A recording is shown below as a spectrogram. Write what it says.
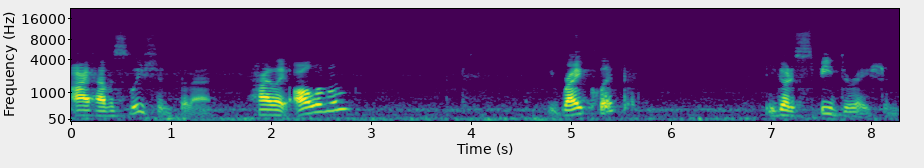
I have a solution for that. Highlight all of them. You right click. You go to speed duration.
